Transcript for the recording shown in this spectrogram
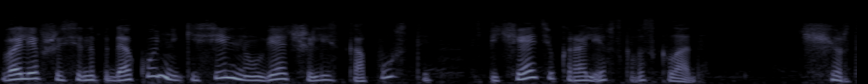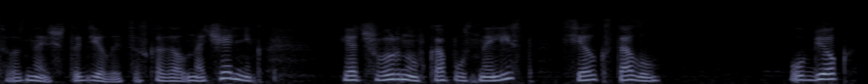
валевшийся на подоконнике сильно увядший лист капусты, печатью королевского склада. «Черт его знает, что делается», — сказал начальник, и, отшвырнув капустный лист, сел к столу. «Убег?»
